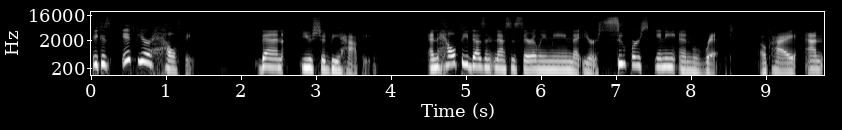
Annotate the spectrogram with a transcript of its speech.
Because if you're healthy, then you should be happy. And healthy doesn't necessarily mean that you're super skinny and ripped. Okay. And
